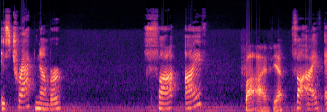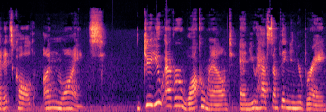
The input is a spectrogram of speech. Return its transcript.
is track number five, Five. Yep. five, and it's called Unwinds. Do you ever walk around and you have something in your brain,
